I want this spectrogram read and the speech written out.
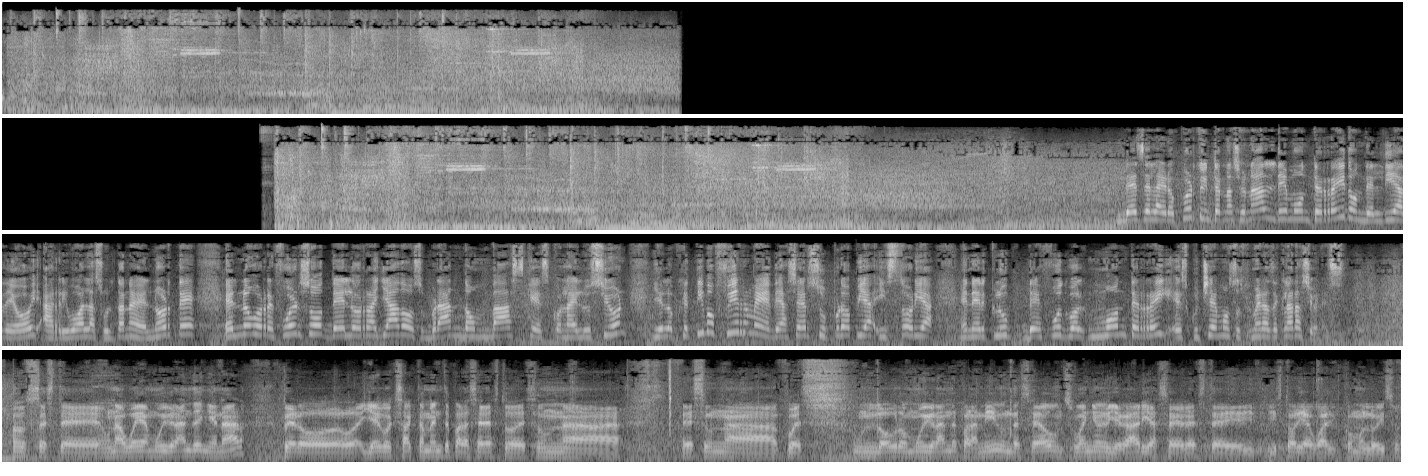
Desde el Aeropuerto Internacional de Monterrey, donde el día de hoy arribó a la Sultana del Norte el nuevo refuerzo de los Rayados, Brandon Vázquez, con la ilusión y el objetivo firme de hacer su propia historia en el Club de Fútbol Monterrey. Escuchemos sus primeras declaraciones. Es este, una huella muy grande en llenar, pero llego exactamente para hacer esto. Es una, es una, pues, un logro muy grande para mí, un deseo, un sueño de llegar y hacer este, historia igual como lo hizo.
